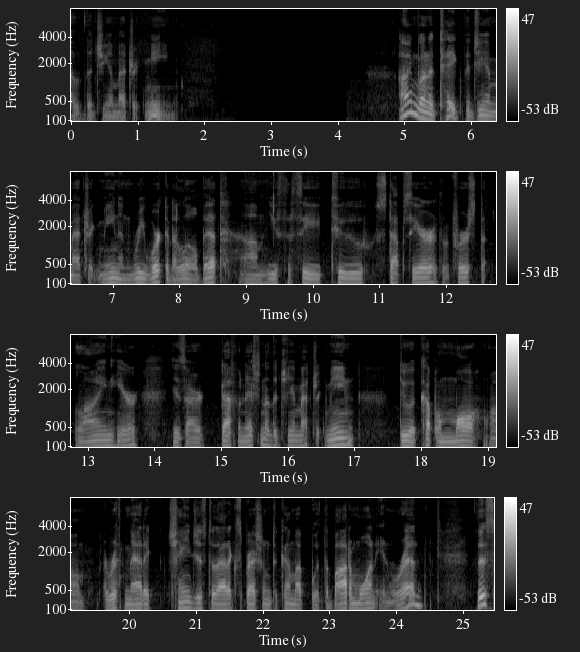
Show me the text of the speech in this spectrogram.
of the geometric mean. I'm going to take the geometric mean and rework it a little bit. Um, you see two steps here. The first line here is our definition of the geometric mean. Do a couple more um, arithmetic changes to that expression to come up with the bottom one in red. This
